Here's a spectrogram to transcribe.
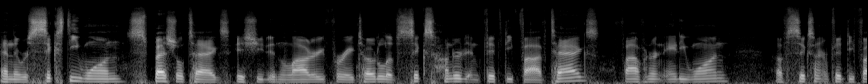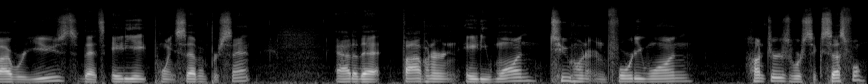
and there were 61 special tags issued in the lottery for a total of 655 tags. 581 of 655 were used. That's 88.7%. Out of that 581, 241 hunters were successful,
